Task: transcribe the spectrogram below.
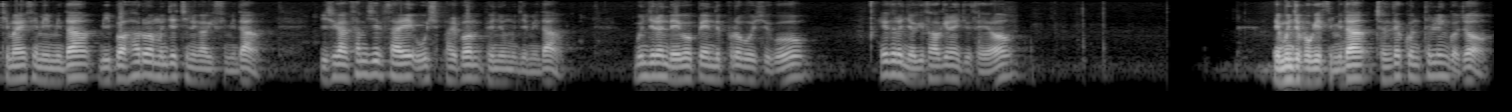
김하희쌤입니다. 미버 하루와 문제 진행하겠습니다. 이 시간 34회 58번 변형 문제입니다. 문제는 네이버 밴드 풀어보시고 해설은 여기서 확인해 주세요. 네, 문제 보겠습니다. 전세권 틀린 거죠.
